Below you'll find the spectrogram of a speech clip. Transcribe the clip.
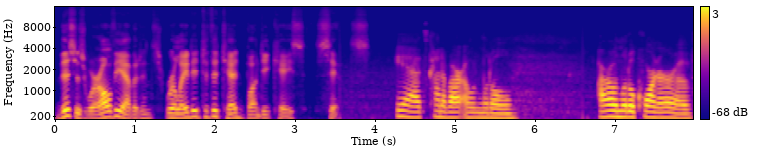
This is where all the evidence related to the Ted Bundy case sits. Yeah, it's kind of our own little our own little corner of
